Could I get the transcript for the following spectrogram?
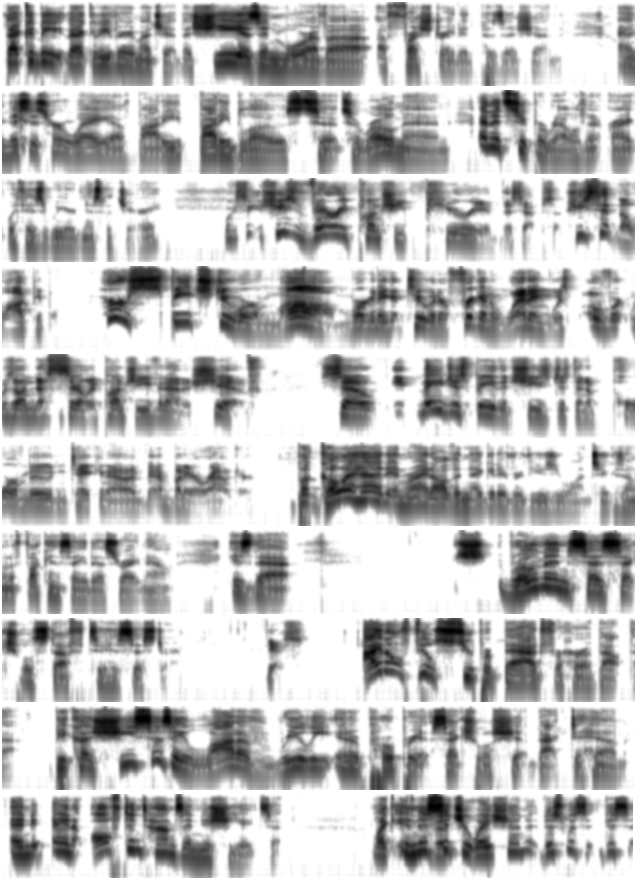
That could be that could be very much it. That she is in more of a, a frustrated position. And this is her way of body body blows to, to Roman. And it's super relevant, right, with his weirdness with Jerry. Well, see, she's very punchy, period, this episode. She's hitting a lot of people. Her speech to her mom, we're gonna get to at her friggin' wedding, was over was unnecessarily punchy, even out of Shiv. So it may just be that she's just in a poor mood and taking out everybody around her. But go ahead and write all the negative reviews you want to, because I'm going to fucking say this right now: is that Roman says sexual stuff to his sister. Yes. I don't feel super bad for her about that because she says a lot of really inappropriate sexual shit back to him, and and oftentimes initiates it. Like in this situation, this was this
